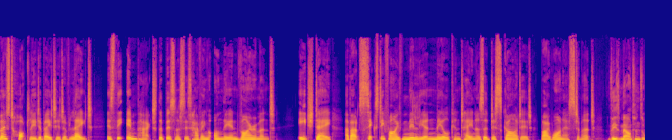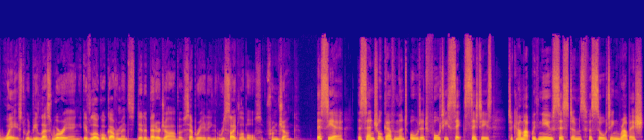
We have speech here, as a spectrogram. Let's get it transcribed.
Most hotly debated of late is the impact the business is having on the environment. Each day, about 65 million meal containers are discarded, by one estimate. These mountains of waste would be less worrying if local governments did a better job of separating recyclables from junk. This year, the central government ordered 46 cities to come up with new systems for sorting rubbish,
